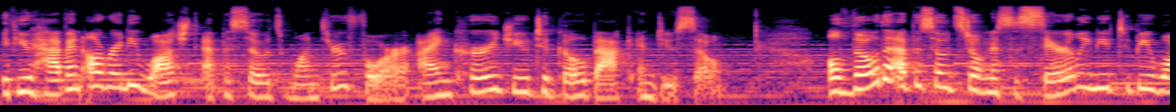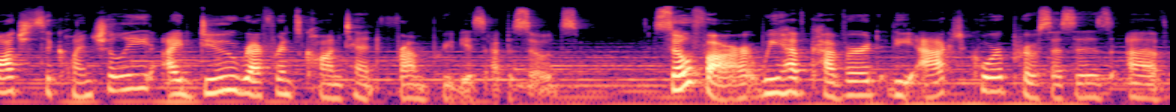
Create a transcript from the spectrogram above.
If you haven't already watched episodes 1 through 4, I encourage you to go back and do so. Although the episodes don't necessarily need to be watched sequentially, I do reference content from previous episodes. So far, we have covered the ACT core processes of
